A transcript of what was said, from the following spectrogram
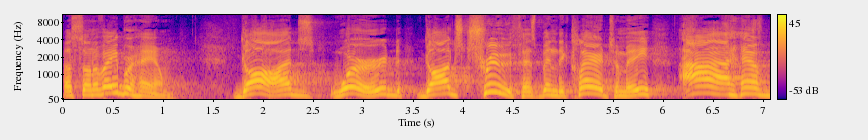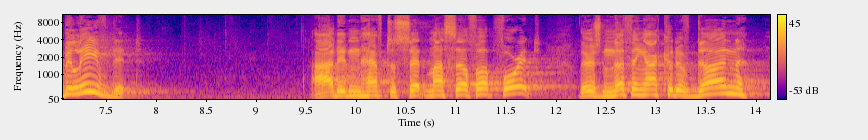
a son of Abraham. God's Word, God's truth has been declared to me. I have believed it. I didn't have to set myself up for it. There's nothing I could have done.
